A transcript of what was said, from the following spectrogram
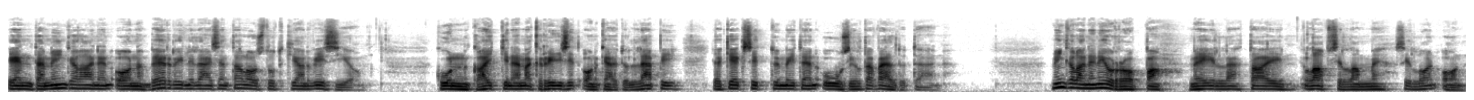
Entä minkälainen on berliiniläisen taloustutkijan visio? Kun kaikki nämä kriisit on käyty läpi ja keksitty, miten uusilta vältytään. Minkälainen Eurooppa meillä tai lapsillamme silloin on?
